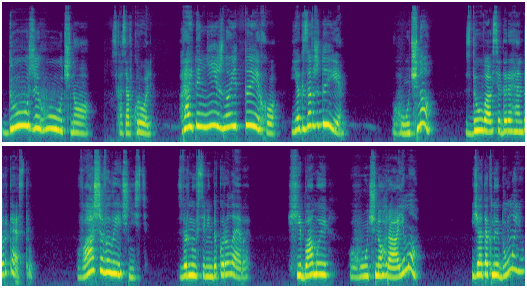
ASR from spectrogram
дуже гучно, сказав король. Грайте ніжно і тихо, як завжди. Гучно? здивувався диригент оркестру. Ваша величність, звернувся він до королеви. Хіба ми гучно граємо? Я так не думаю,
